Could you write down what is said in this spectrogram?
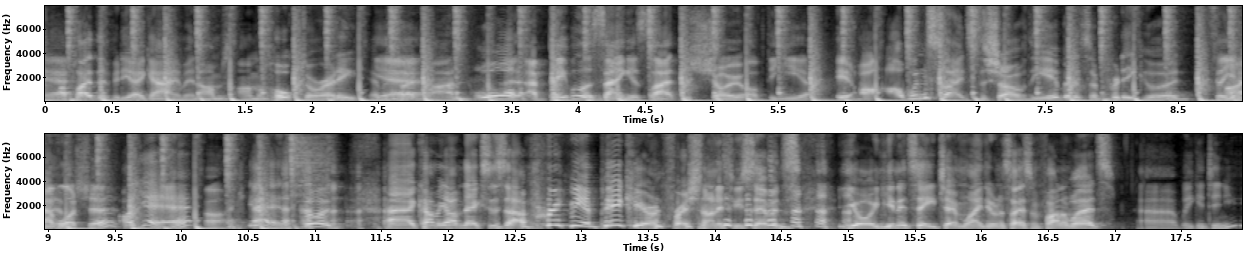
Yeah. I played the video game and I'm I'm hooked already. Episode Yeah. one. Oh, Uh, uh, people are saying it's like the show of the year. it, I, I wouldn't say it's the show of the year, but it's a pretty good. So you have of- watched it? Oh yeah. Oh, okay. yeah, it's good. uh, coming up next is our premium pick here on Fresh 92.7's Your Unity. Jem Lang, do you want to say some final words? Uh, we continue.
